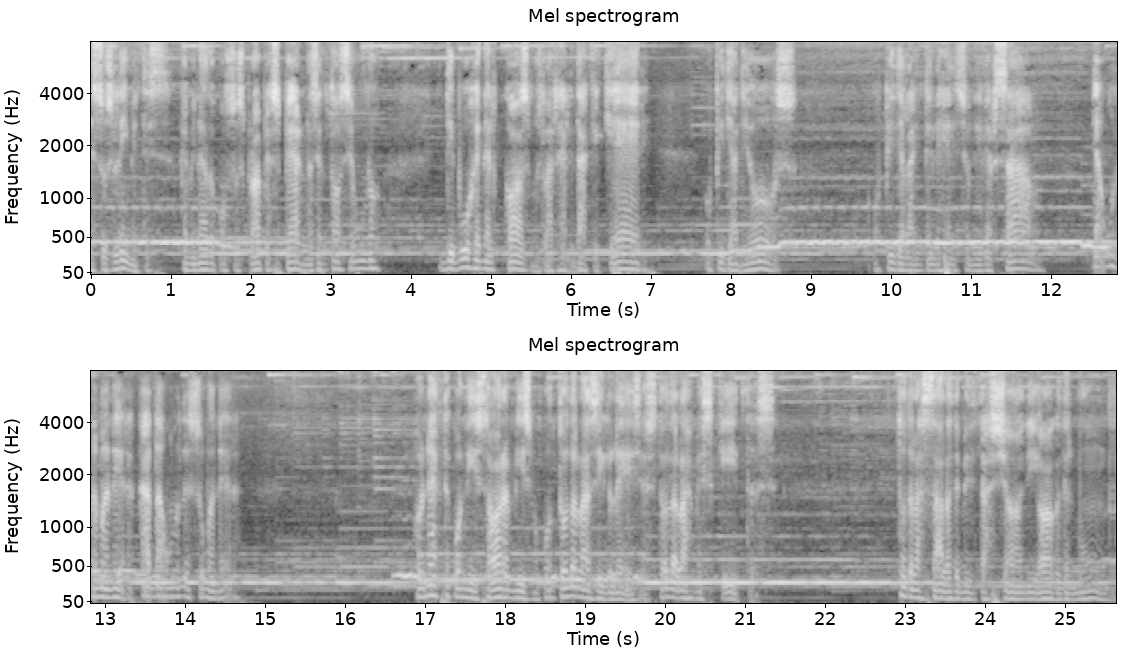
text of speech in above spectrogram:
de seus limites, caminhando com suas próprias pernas, então uno dibuja no cosmos a realidade que quer, ou pede a Deus pide a la universal, de alguma maneira, cada um de sua maneira. Conecta com isso agora mesmo, com todas as igrejas, todas as mesquitas, todas as salas de meditação e yoga do mundo,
